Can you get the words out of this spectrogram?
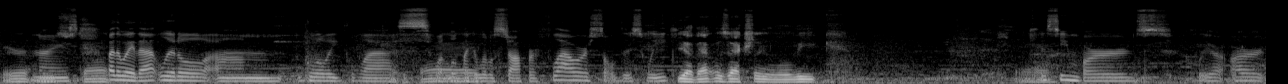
Here Nice. By the way, that little um, glowy glass, what looked like a little stopper flower, sold this week. Yeah, that was actually Lalique. So, Kissing birds, clear art.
